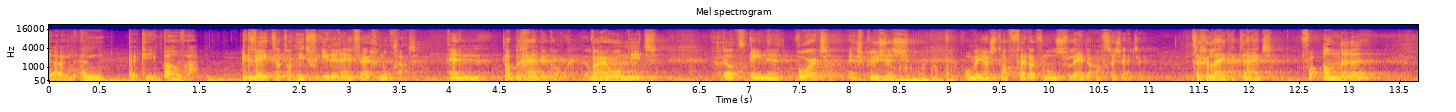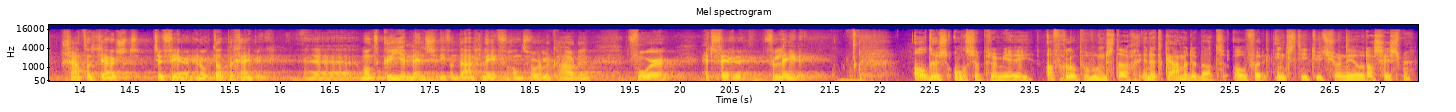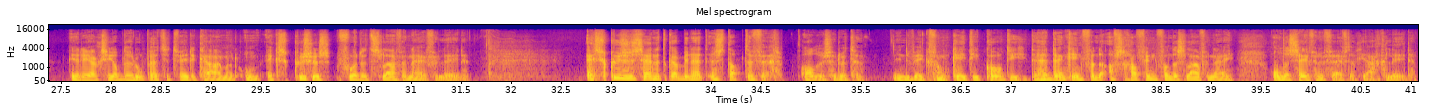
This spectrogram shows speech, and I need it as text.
Duin en Becky Bouwa. Ik weet dat dat niet voor iedereen ver genoeg gaat. En dat begrijp ik ook. Waarom niet dat ene woord, excuses... om weer een stap verder van ons verleden af te zetten. Tegelijkertijd, voor anderen gaat dat juist te ver. En ook dat begrijp ik. Uh, want kun je mensen die vandaag leven verantwoordelijk houden... voor het verre verleden? Al dus onze premier afgelopen woensdag in het Kamerdebat over institutioneel racisme... in reactie op de roep uit de Tweede Kamer om excuses voor het slavernijverleden. Excuses zijn het kabinet een stap te ver, aldus Rutte. In de week van Katie Coty, de herdenking van de afschaffing van de slavernij... 157 jaar geleden.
